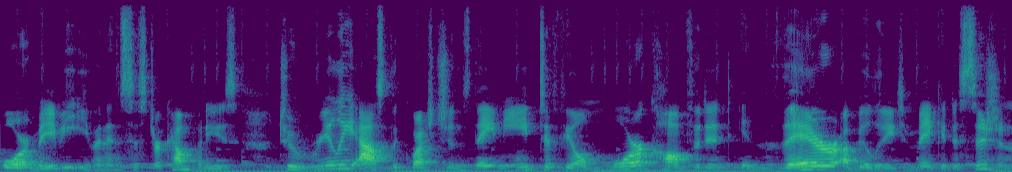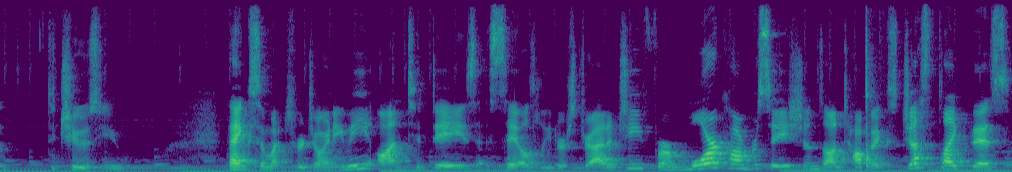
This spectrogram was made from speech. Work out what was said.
or maybe even in sister companies to really ask the questions they need to feel more confident in their ability to make a decision to choose you. Thanks so much for joining me on today's Sales Leader Strategy. For more conversations on topics just like this,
